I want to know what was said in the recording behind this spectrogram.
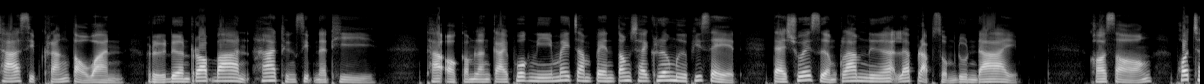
ช้าๆ 10 ครั้งต่อวัน หรือเดินรอบบ้าน 5-10 นาทีถ้าออกกำลังกายพวกนี้ไม่จำเป็นต้องใช้เครื่องมือพิเศษ แต่ช่วยเสริมกล้ามเนื้อและปรับสมดุลได้ ข้อ 2. โภช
